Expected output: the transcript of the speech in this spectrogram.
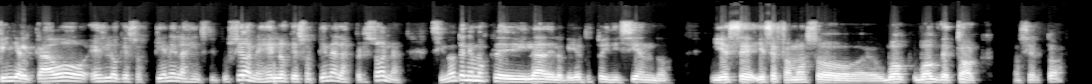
fin y al cabo es lo que sostiene las instituciones, es lo que sostiene a las personas. Si no tenemos credibilidad de lo que yo te estoy diciendo y ese, y ese famoso eh, walk, walk the talk, ¿no es cierto?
